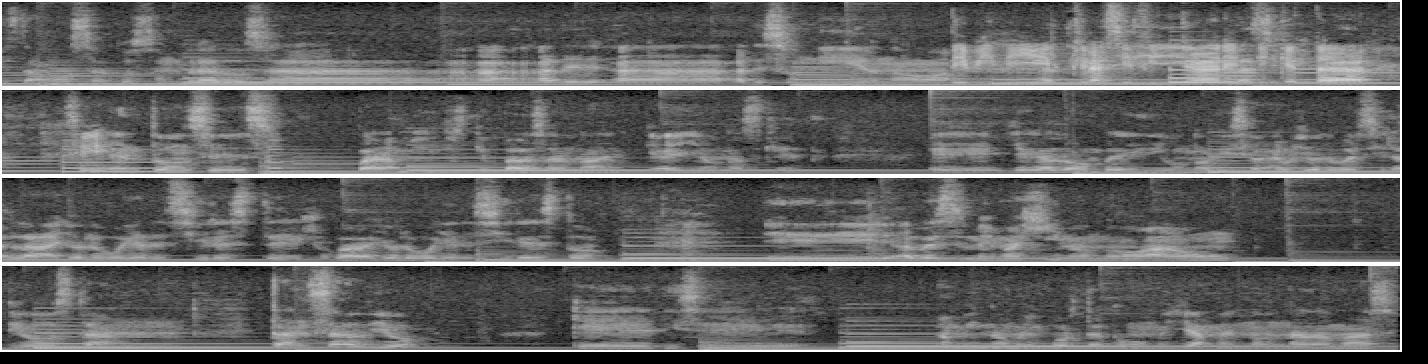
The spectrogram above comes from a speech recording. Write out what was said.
estamos acostumbrados a, a, desunir, ¿no? Dividir, clasificar, etiquetar. Sí. Entonces, para mí, pues, ¿qué pasa? No? Que hay unos que eh, llega el hombre y uno dice, yo le voy a decir Alá, yo le voy a decir este, Jehová, yo le voy a decir esto. Y a veces me imagino, ¿no? A un Dios tan, tan sabio que dice, a mí no me importa cómo me llamen, ¿no? Nada más,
